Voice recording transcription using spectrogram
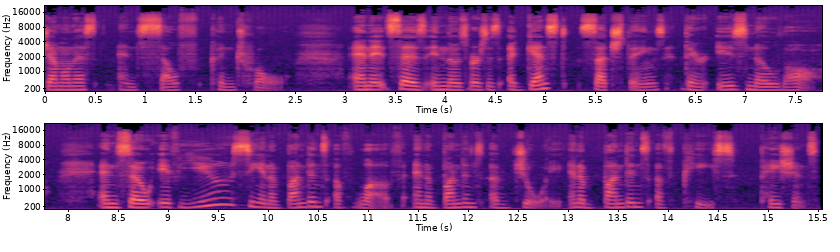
gentleness, and self control. And it says in those verses, against such things there is no law. And so, if you see an abundance of love, an abundance of joy, an abundance of peace, patience,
